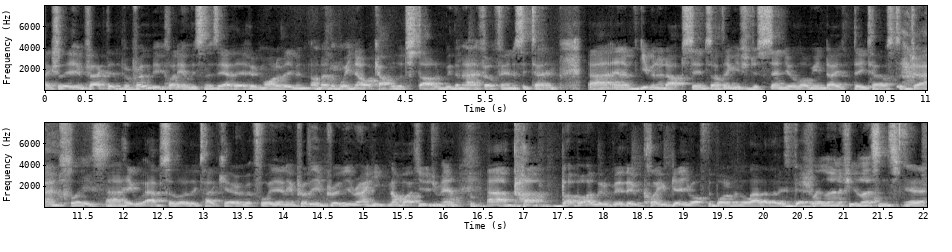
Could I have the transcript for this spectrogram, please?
Actually, in fact, there will probably be plenty of listeners out there who might have even. I know that we know a couple that started with an AFL fantasy team uh, and have given it up since. I think you should just send your login de- details to James. Please. Uh, he will absolutely take care of it for you, and he'll probably improve your ranking, not by a huge amount, uh, but, but by a little bit. Cl- get you off the bottom of the ladder. That is Definitely learn a few lessons. yeah,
